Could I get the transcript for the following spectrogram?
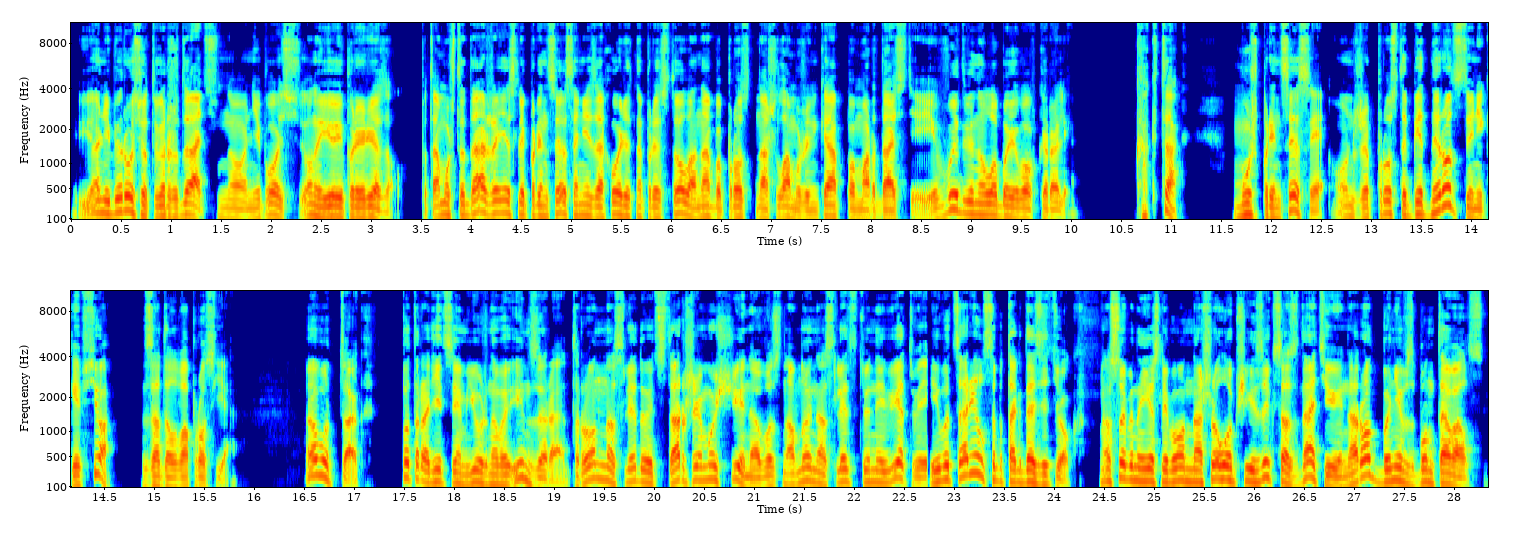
Я не берусь утверждать, но небось он ее и прирезал. Потому что даже если принцесса не заходит на престол, она бы просто нашла муженька по мордасти и выдвинула бы его в короли. Как так? Муж принцессы, он же просто бедный родственник и все, задал вопрос я. А вот так. По традициям Южного Инзера, трон наследует старший мужчина в основной наследственной ветви, и воцарился бы тогда зятек. Особенно если бы он нашел общий язык со знатью, и народ бы не взбунтовался.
